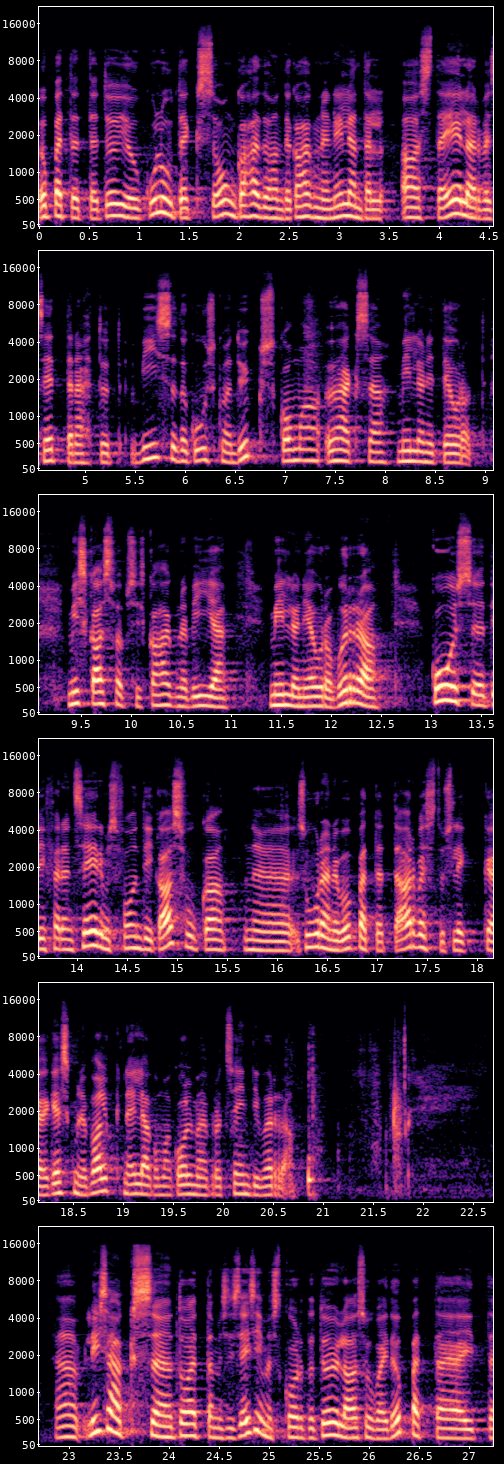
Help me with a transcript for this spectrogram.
õpetajate tööjõukuludeks on kahe tuhande kahekümne neljandal aasta eelarves ette nähtud viissada kuuskümmend üks koma üheksa miljonit eurot, mis kasvab siis kahekümne viie miljoni euro võrra Koos diferentseerimisfondi kasvuga äh, suureneb õpetajate arvestuslik äh, keskmine palk 4,3% võrra. Äh, lisaks toetame esimest korda tööle asuvaid õpetajaid,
